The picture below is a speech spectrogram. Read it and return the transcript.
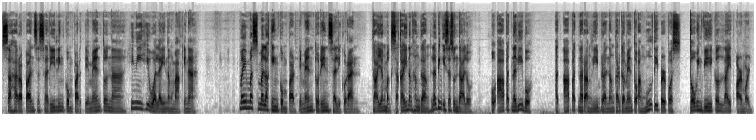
sa harapan sa sariling kompartimento na hinihiwalay ng makina. May mas malaking kompartimento rin sa likuran, kayang magsakay ng hanggang labing isa sundalo o apat na libo at apat na raang libra ng kargamento ang multipurpose towing vehicle light armored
